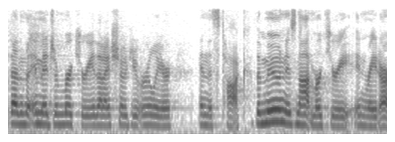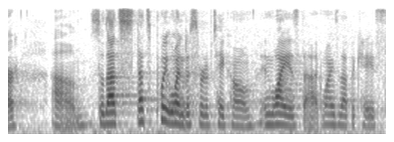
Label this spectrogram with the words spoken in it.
than the image of Mercury that I showed you earlier in this talk. The moon is not Mercury in radar. Um, so that's, that's point one to sort of take home. And why is that? Why is that the case?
